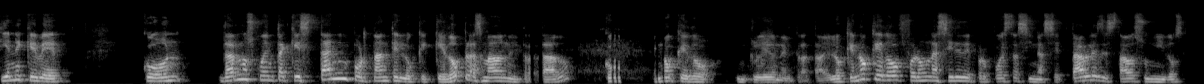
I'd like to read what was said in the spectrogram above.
tiene que ver con darnos cuenta que es tan importante lo que quedó plasmado en el tratado como lo que no quedó incluido en el tratado. Y lo que no quedó fueron una serie de propuestas inaceptables de Estados Unidos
